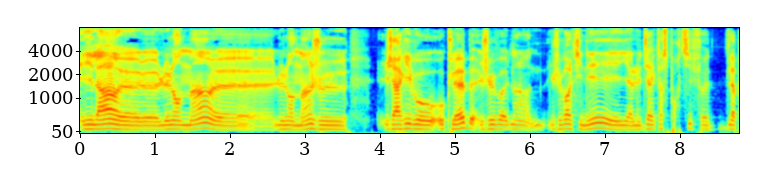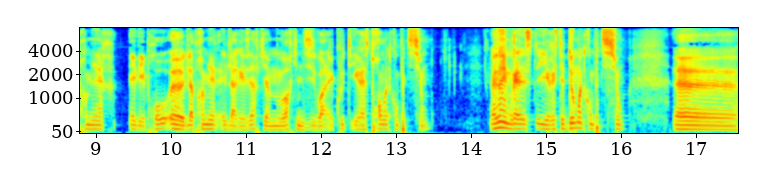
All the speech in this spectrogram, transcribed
Et là, euh, le lendemain, euh, le lendemain, je j'arrive au, club, je vais voir, le kiné et il y a le directeur sportif euh, de la première et des pros, de la première et de la réserve qui va me voir, qui me dit voilà, écoute, il reste trois mois de compétition. Euh, non, il restait deux mois de compétition. Euh,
